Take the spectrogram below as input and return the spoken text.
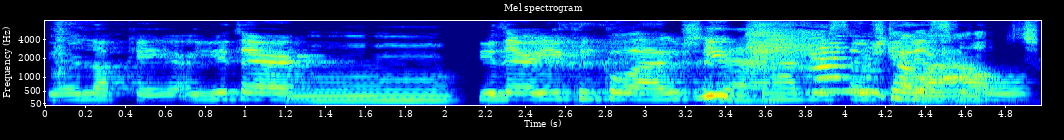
You're lucky. Are you there? Mm. You there? You can go out. You and can have your social go distance. out.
